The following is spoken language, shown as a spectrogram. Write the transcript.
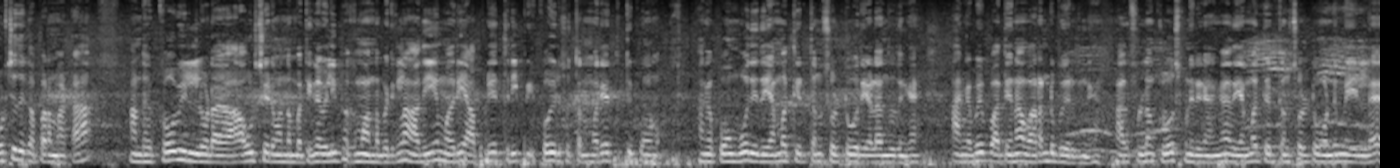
முடிச்சதுக்கப்புறமேட்டா அந்த கோவிலோட அவுட் சைடு வந்தோம் பார்த்திங்களா வெளிப்பக்கமாக வந்த பார்த்திங்களா அதே மாதிரி அப்படியே திருப்பி கோவில் சுற்றுற மாதிரியே திருப்பி போகணும். அங்கே போகும்போது இது எம்ம தீர்த்தம்னு சொல்லிட்டு ஒரு இடம் இருந்ததுங்க. அங்கே போய் பார்த்தீங்கன்னா வறண்டு போயிருக்குங்க. அது ஃபுல்லாக க்ளோஸ் பண்ணியிருக்காங்க. அது எம்ம தீர்த்தம்னு சொல்லிட்டு ஒன்றுமே இல்லை.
